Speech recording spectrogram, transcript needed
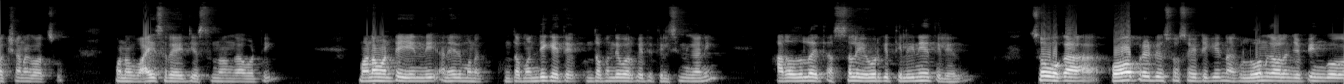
పక్షాన కావచ్చు మనం వాయిస్ రైజ్ చేస్తున్నాం కాబట్టి మనం అంటే ఏంది అనేది మనకు కొంతమందికి అయితే కొంతమంది వరకు అయితే తెలిసింది కానీ ఆ రోజుల్లో అయితే అస్సలు ఎవరికి తెలియనే తెలియదు. సో ఒక కోఆపరేటివ్ సొసైటీకి నాకు లోన్ కావాలని చెప్పి ఇంకొక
